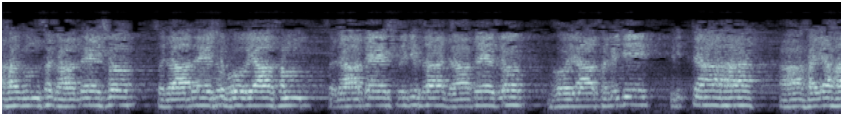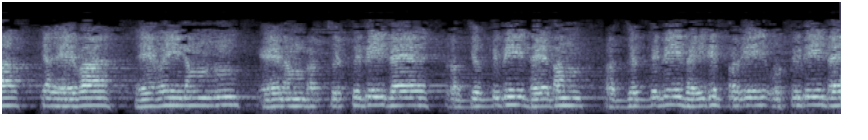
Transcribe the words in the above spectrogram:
अहगुम् सजातेषु भूयासम् सजातेष्विति स जातेषु भूयासमिति इत्याह आहयः य एव एवैनम् एनम् प्रत्युत्पिपीते प्रत्युद्पिपीधेतम् प्रत्युद्पिपीध इति प्रति उत्पिपीते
